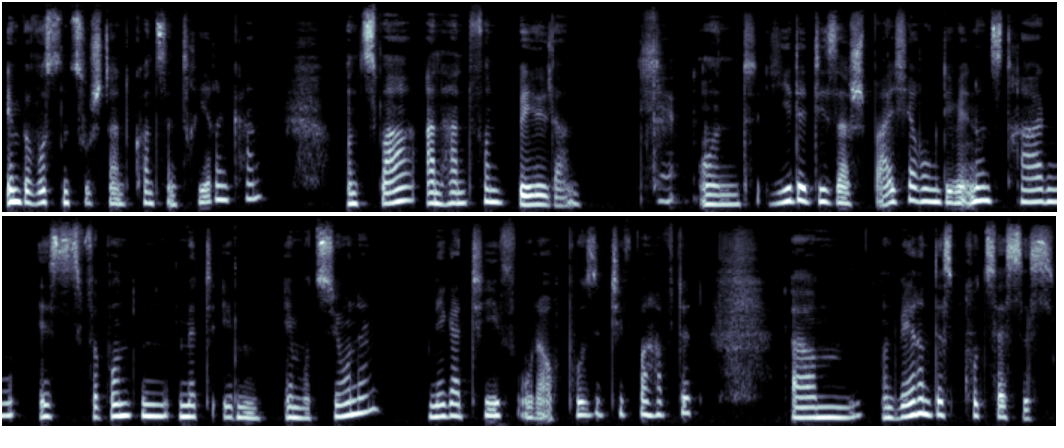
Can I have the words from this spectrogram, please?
im bewussten Zustand konzentrieren kann. Und zwar anhand von Bildern. Ja. Und jede dieser Speicherungen, die wir in uns tragen, ist verbunden mit eben Emotionen, negativ oder auch positiv behaftet. Ähm, und während des Prozesses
